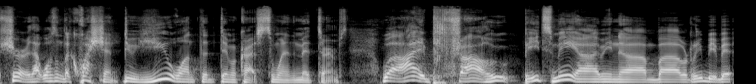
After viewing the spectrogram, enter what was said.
Sure, that wasn't the question. Do you want the Democrats to win in the midterms? Well, I, pff, who beats me? I mean, um, uh, and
